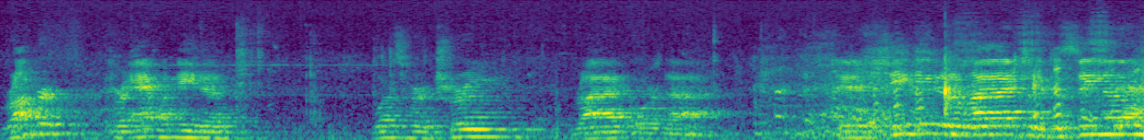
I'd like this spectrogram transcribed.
Robert, for Aunt Juanita, was her true ride or die. If she needed a ride to the casino,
